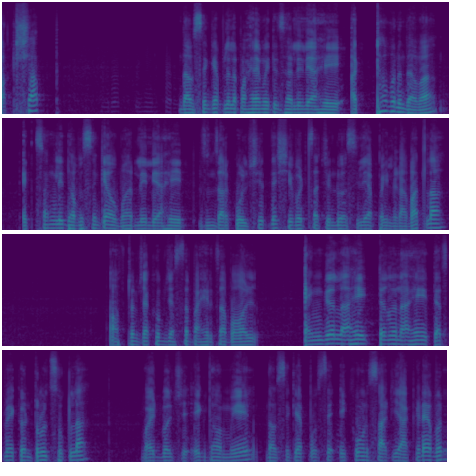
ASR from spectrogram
पक्षात. धावसंख्या आपल्याला पाहायला मिळते झालेली आहे अठ्ठावन्न धावा. एक चांगली धावसंख्या उभारलेली आहे झुंजार कोलशेतने. शेवटचा चेंडू असलेल्या पहिल्या डावातला ऑफ्टमच्या खूप जास्त बाहेरचा बॉल अँगल आहे टर्न आहे त्याचमुळे कंट्रोल चुकला. व्हाईट बॉलची एक धाव मिळेल. धावसंख्या पोचते एकोणसाठ या आकड्यावर.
